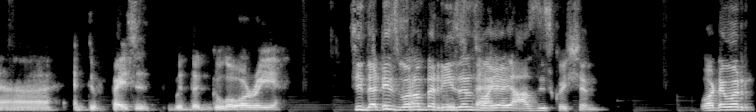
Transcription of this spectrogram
uh, and to face it with the glory. See, that is one of the reasons why I asked this question. Whatever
